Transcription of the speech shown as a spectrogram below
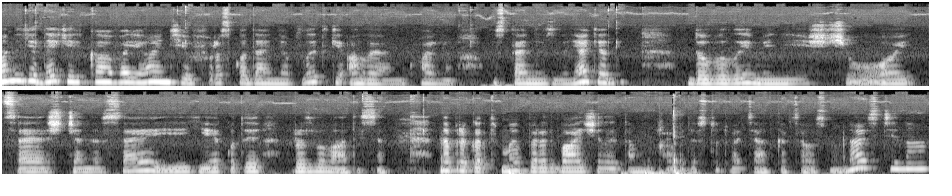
мене є декілька варіантів розкладання плитки, але буквально останні заняття довели мені, що це ще не все і є куди розвиватися. Наприклад, ми передбачили там, хай буде 120 це основна стіна.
